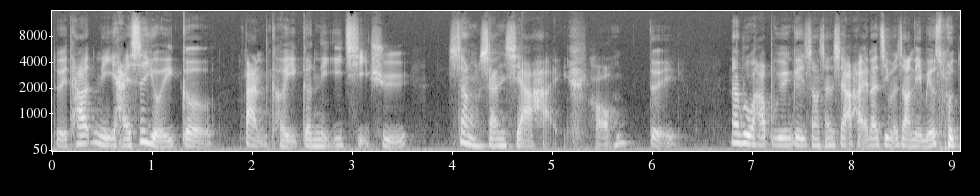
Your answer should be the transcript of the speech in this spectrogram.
对他，你还是有一个伴可以跟你一起去上山下海。好，对。那如果他不愿意跟你上山下海，那基本上你也没有什么，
